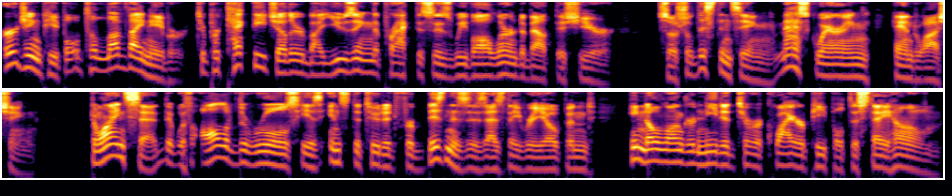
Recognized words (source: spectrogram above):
urging people to love thy neighbor, to protect each other by using the practices we've all learned about this year social distancing, mask wearing, hand washing. DeWine said that with all of the rules he has instituted for businesses as they reopened, he no longer needed to require people to stay home.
